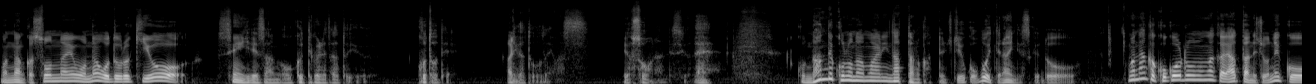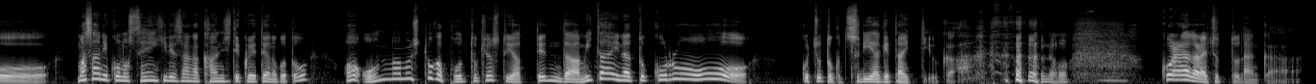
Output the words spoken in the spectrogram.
まあ、なんかそんなような驚きを、千秀さんが送ってくれたということでありがとうございます。いやそうなんですよね。これなんでこの名前になったのかってちょっとよく覚えてないんですけど、まあ、なんか心の中であったんでしょうねこうまさにこの千秀さんが感じてくれたようなことをあ女の人がポッドキャストやってんだみたいなところをこうちょっと釣り上げたいっていうか あのこれだからちょっとなんか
